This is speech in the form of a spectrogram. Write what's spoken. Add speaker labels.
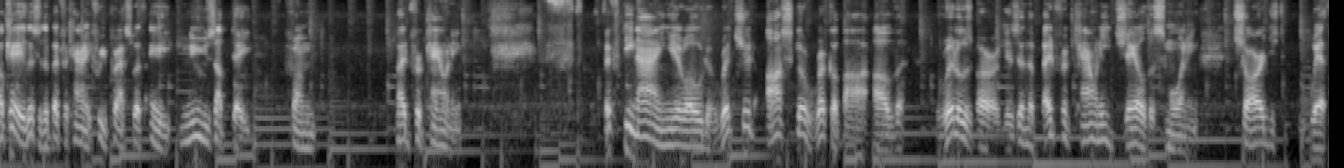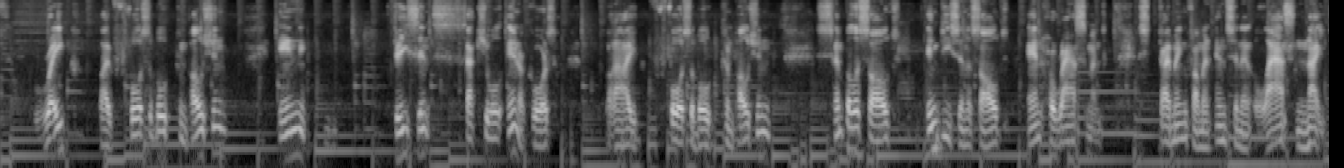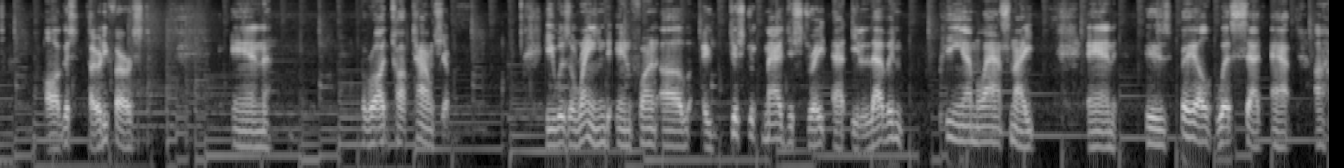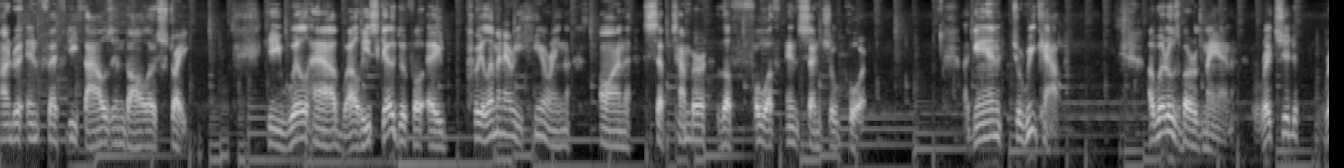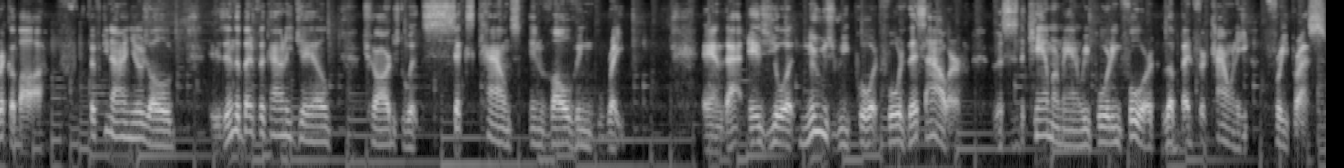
Speaker 1: Okay, this is the Bedford County Free Press with a news update from Bedford County. 59 year old Richard Oscar Rickabaugh of Riddlesburg is in the Bedford County Jail this morning, charged with rape by forcible compulsion, indecent sexual intercourse by forcible compulsion, simple assault, indecent assault, and harassment stemming from an incident last night, August 31st, in Broad Top Township. He was arraigned in front of a district magistrate at 11 p.m. last night, and his bail was set at $150,000 straight. He will have, well, he's scheduled for a preliminary hearing on September the 4th in Central Court. Again, to recap, a Riddlesburg man, Richard Rickabaugh, 59 years old, is in the Bedford County Jail charged with six counts involving rape. And that is your news report for this hour. This is the cameraman reporting for the Bedford County Free Press.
